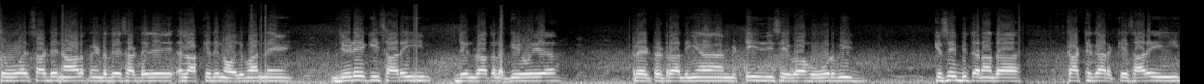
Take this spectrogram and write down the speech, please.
ਸੋ ਅੱਜ ਸਾਡੇ ਨਾਲ ਪਿੰਡ ਦੇ, ਸਾਡੇ ਦੇ ਇਲਾਕੇ ਦੇ ਨੌਜਵਾਨ ਨੇ, ਜਿਹੜੇ ਕਿ ਸਾਰੇ ਹੀ ਦਿਨ ਰਾਤ ਲੱਗੇ ਹੋਏ ਆ। ਟਰੈਕਟਰ ਟਰਾਲੀਆਂ, ਮਿੱਟੀ ਦੀ ਸੇਵਾ, ਹੋਰ ਵੀ ਕਿਸੇ ਵੀ ਤਰ੍ਹਾਂ ਦਾ ਇਕੱਠ ਕਰਕੇ ਸਾਰੇ ਹੀ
